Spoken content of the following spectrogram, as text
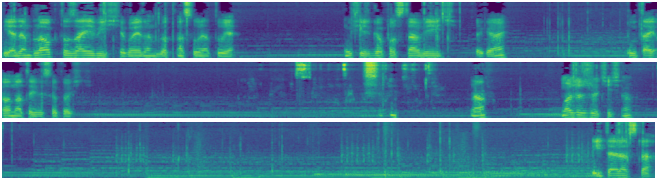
Jeden blok to zajebiście, bo jeden blok nas uratuje. Musisz go postawić. Czekaj. Tutaj o na tej wysokości. No. Możesz rzucić, no. I teraz tak.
